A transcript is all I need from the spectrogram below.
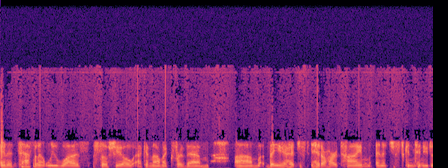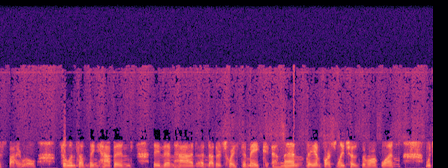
And it definitely was socioeconomic for them. Um, they had just hit a hard time and it just continued to spiral. So when something happened, they then had another choice to make, and then they unfortunately chose the wrong one, which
